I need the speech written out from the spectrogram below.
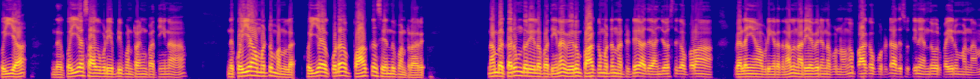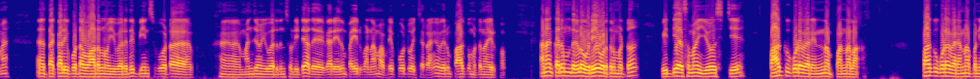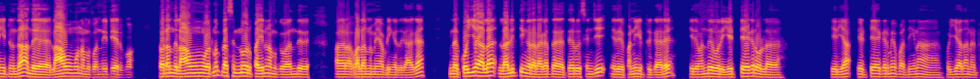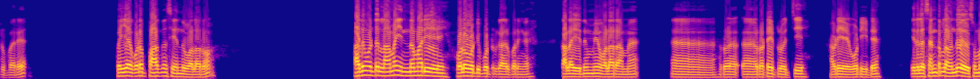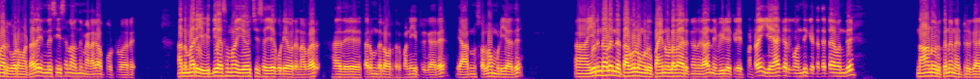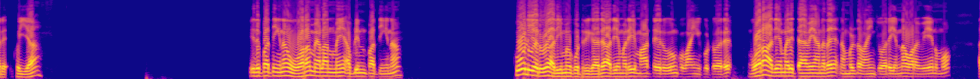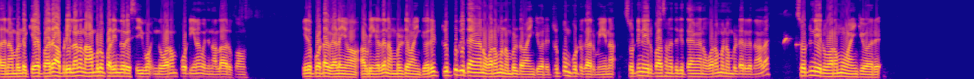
கொய்யா. இந்த கொய்யா சாகுபடி எப்படி பண்ணுறாங்கன்னு பார்த்தீங்கன்னா இந்த கொய்யாவை மட்டும் பண்ணல கொய்யா கூட பாக்கும் சேர்ந்து பண்ணுறாரு நம்ம கரும்புத்துறையில் பார்த்தீங்கன்னா வெறும் பாக்கு மட்டும் நட்டுட்டு அது அஞ்சு வருஷத்துக்கு அப்புறம் விளையும் அப்படிங்கிறதுனால நிறைய பேர் என்ன பண்ணுவாங்க பாக்க போட்டுட்டு அதை சுற்றிலும் எந்த ஒரு பயிரும் பண்ணாமல் தக்காளி போட்டால் வாடல் நோய் வருது பீன்ஸ் போட்டால் மஞ்சள் நோய் வருதுன்னு சொல்லிட்டு அதை வேறு எதுவும் பயிர் பண்ணாமல் அப்படியே போட்டு வச்சிடுறாங்க வெறும் பாக்கு மட்டும்தான் இருக்கும். ஆனால் கரும்புத்துறையில் ஒரே ஒருத்தர் மட்டும் வித்தியாசமாக யோசித்து பாக்கு கூட வேற என்ன பண்ணலாம்? பாக்கு கூட வேற என்ன பண்ணிட்டு இருந்தா அந்த லாபமும் நமக்கு வந்துகிட்டே இருக்கும். தொடர்ந்து லாபமும் வரணும் ப்ளஸ் இன்னொரு பயிரும் நமக்கு வந்து வளரணுமே அப்படிங்கிறதுக்காக இந்த கொய்யால லலித்துங்கிற ரகத்தை தேர்வு செஞ்சு இது பண்ணிக்கிட்டு இருக்காரு. இது வந்து ஒரு எட்டு ஏக்கர் உள்ள ஏரியா. எட்டு ஏக்கருமே பார்த்தீங்கன்னா கொய்யா தான் நட்டுருப்பாரு. கொய்யா கூட பாக்கும் சேர்ந்து வளரும். அது மட்டும் இல்லாமல் இந்த மாதிரி உழவு ஓட்டி போட்டிருக்காரு பாருங்க. களை எதுவுமே வளராமல் ரொட்டேட்டர் வச்சு அப்படியே ஓட்டிக்கிட்டு இதில் சென்டரில் வந்து சும்மா இருக்க விட மாட்டார். இந்த சீசனில் வந்து மிளகா போட்டுருவாரு. அந்த மாதிரி வித்தியாசமாக யோசிச்சு செய்யக்கூடிய ஒரு நபர். அது கரும்புதலில் ஒருத்தர் பண்ணிட்டு இருக்காரு யாருன்னு சொல்ல முடியாது. இருந்தாலும் இந்த தகவல் உங்களுக்கு பயனுள்ளதாக இருக்கிறதுக்காக இந்த வீடியோ கிரியேட் பண்ணுறேன் ஏக்கருக்கு வந்து கிட்டத்தட்ட வந்து நானூறு கன்று கொய்யா. இது பார்த்தீங்கன்னா உரம் மேலாண்மை அப்படின்னு பார்த்தீங்கன்னா கோழி எருவு அதிகமாக கொட்டிருக்காரு. அதே மாதிரி மாட்டு எருவும் வாங்கி கொட்டுவார். உரம் அதே மாதிரி தேவையானதை நம்மள்ட்ட வாங்கிக்குவார். என்ன உரம் வேணுமோ அதை நம்மள்ட்ட கேட்பாரு. அப்படி இல்லைன்னா நாமளும் பரிந்துரை செய்வோம். இந்த உரம் போட்டிங்கன்னா கொஞ்சம் நல்லாயிருக்கும் இதை போட்டால் விளையும் அப்படிங்கிறத நம்மள்ட்ட வாங்கிக்குவார். ட்ரிப்புக்கு தேவையான உரமும் நம்மள்ட்ட வாங்கிக்குவார். ட்ரிப்பும் போட்டிருக்காரு மெயினாக சொட்டு நீர் பாசனத்துக்கு தேவையான உரமும் நம்மள்ட்ட இருக்கிறதுனால சொட்டு நீர் உரமும் வாங்கிக்குவார்.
